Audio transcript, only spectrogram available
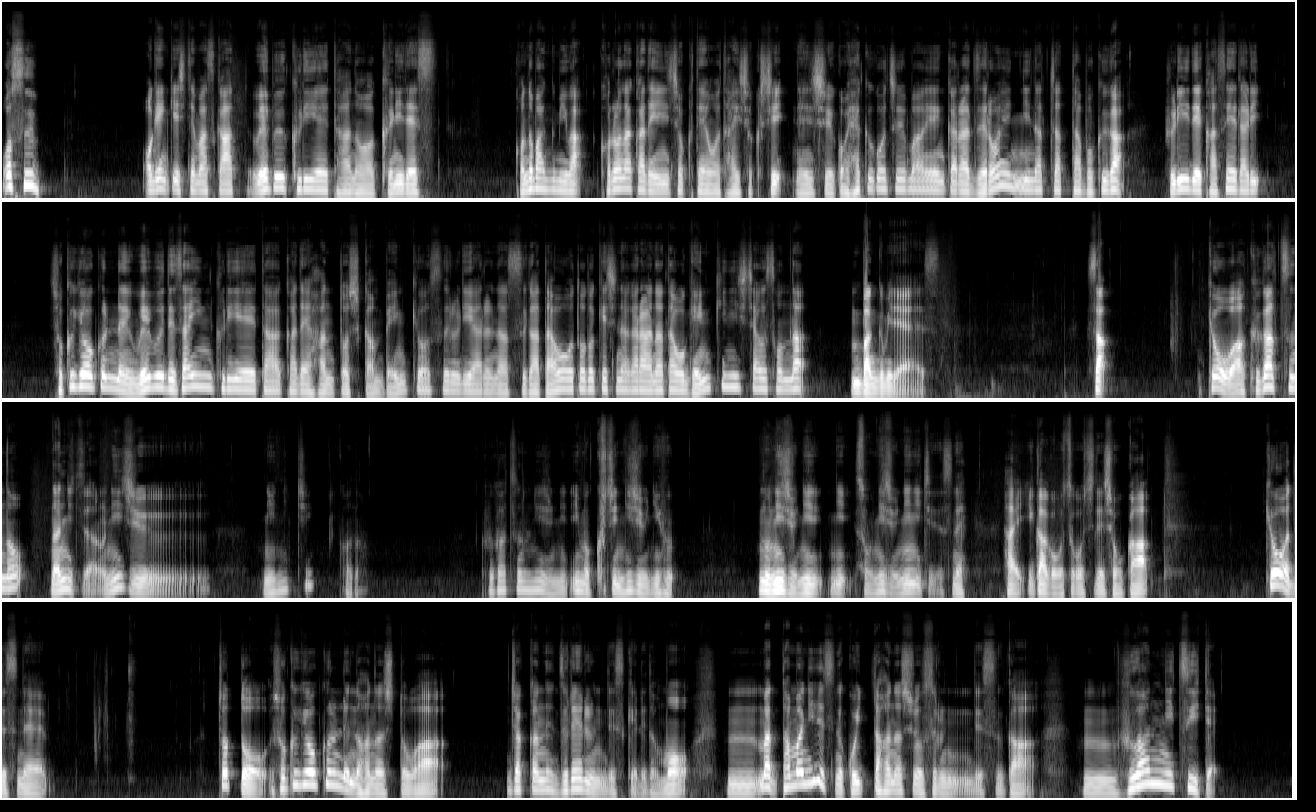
おすお元気してますか？ウェブクリエイターの国です。この番組はコロナ禍で飲食店を退職し、年収550万円から0円になっちゃった僕がフリーで稼いだり、職業訓練ウェブデザインクリエイター科で半年間勉強するリアルな姿をお届けしながらあなたを元気にしちゃうそんな番組です。さあ、今日は9月の何日だろう ?22 日かな？?9 月の22、今9時22分の22に、そう22日ですね。はい、いかがお過ごしでしょうか？今日はですね、ちょっと職業訓練の話とは若干ね、ずれるんですけれども、うん、まあ、たまにですね、こういった話をするんですが、うん、不安について、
